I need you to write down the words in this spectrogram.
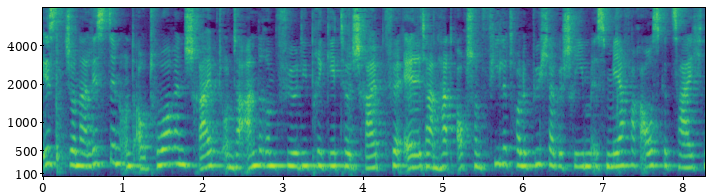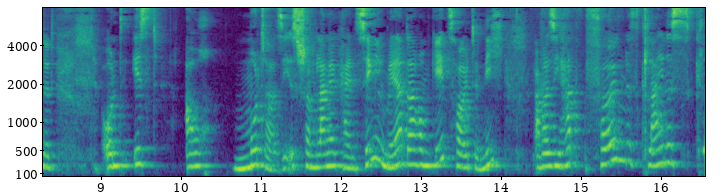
ist Journalistin und Autorin, schreibt unter anderem für die Brigitte, schreibt für Eltern, hat auch schon viele tolle Bücher geschrieben, ist mehrfach ausgezeichnet und ist auch Mutter. Sie ist schon lange kein Single mehr, darum geht's heute nicht. Aber sie hat folgendes kleines, klein,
